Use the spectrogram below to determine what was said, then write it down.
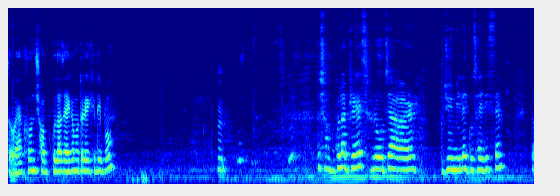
তো এখন সবগুলা জায়গা মতো রেখে দিব। তো সবগুলা ড্রেস রোজা আর জুই মিলে গুছাই দিচ্ছে তো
